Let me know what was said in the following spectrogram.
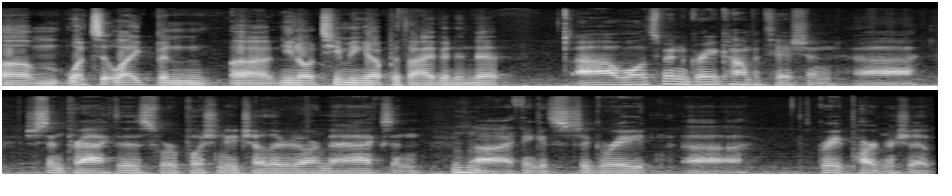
Um, what's it like been, uh, you know, teaming up with Ivan and net? Uh, well, it's been great competition. just in practice, we're pushing each other to our max, and mm -hmm. I think it's just a great, great partnership.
